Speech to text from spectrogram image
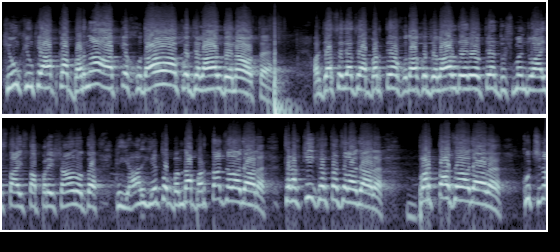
کیوں؟ کیونکہ آپ کا بڑھنا آپ کے خدا کو جلال دینا ہوتا ہے۔ اور جیسے جیسے آپ بڑھتے ہیں، خدا کو جلال دے رہے ہوتے ہیں، دشمن جو آہستہ آہستہ پریشان ہوتا ہے کہ یار یہ تو بندہ بڑھتا چلا جا رہا ہے، ترقی کرتا چلا جا رہا ہے، بڑھتا چلا جا رہا ہے، کچھ نہ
